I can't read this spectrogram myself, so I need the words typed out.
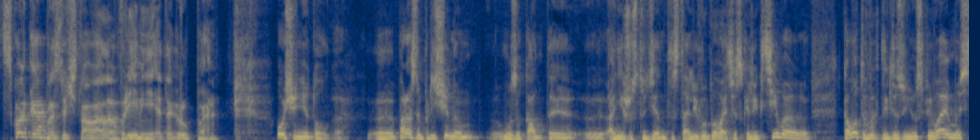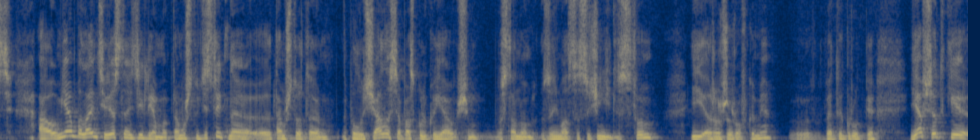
сколько просуществовала времени эта группа? Очень недолго. Э, по разным причинам музыканты, э, они же студенты, стали выбывать из коллектива. Кого-то выгнали за неуспеваемость. А у меня была интересная дилемма. Потому что действительно там что-то получалось. А поскольку я, в общем, в основном занимался сочинительством и аранжировками в этой группе, я все-таки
